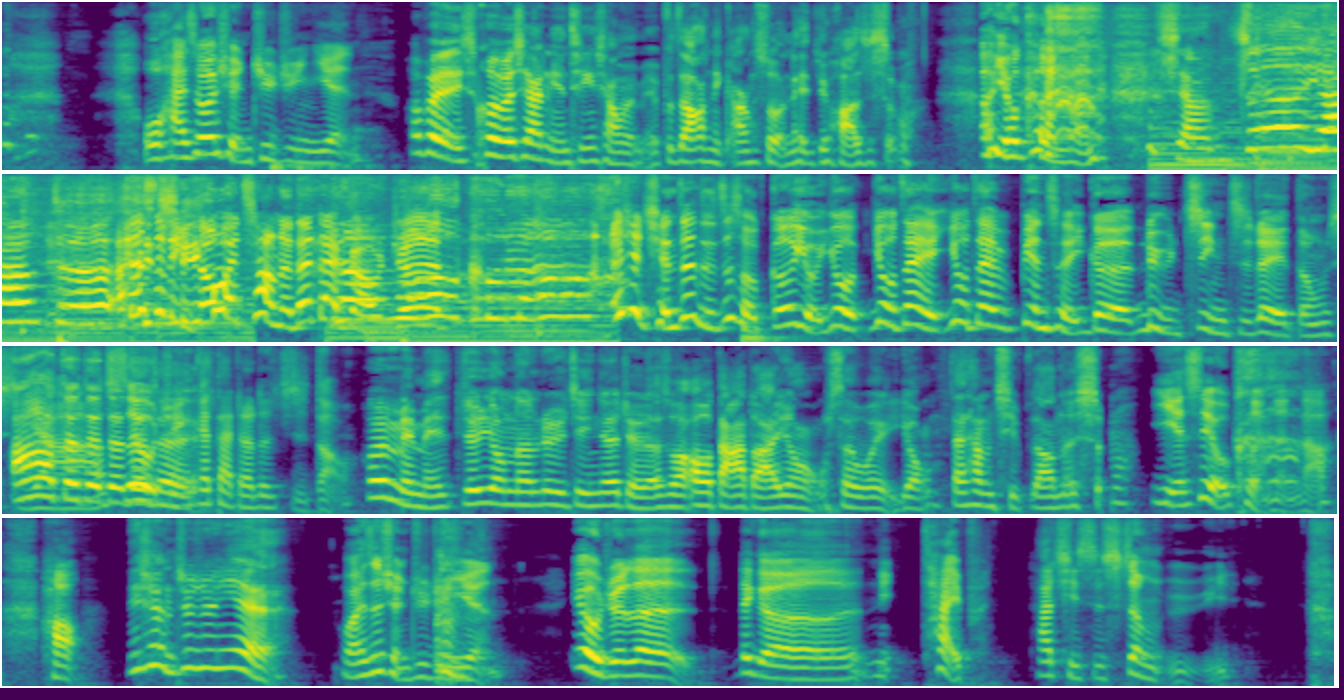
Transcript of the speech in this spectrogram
我还是会选具俊彦会不会会不会现在年轻小妹妹不知道你刚刚说的那句话是什么？啊，有可能，像这样的爱但是你都会唱的，但代表着。而且前阵子这首歌有又又在又在变成一个滤镜之类的东西啊对对对对所以我觉得对应该大家都知道，会不会妹妹就用那滤镜，就觉得说哦，大家都在用，所以我也用，但他们其实不知道那是什么。也是有可能啦。好，你选具俊晔，我还是选具俊彦，因为我觉得那个你 type 它其实胜于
